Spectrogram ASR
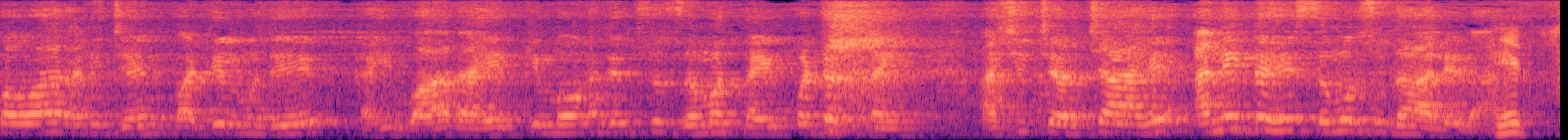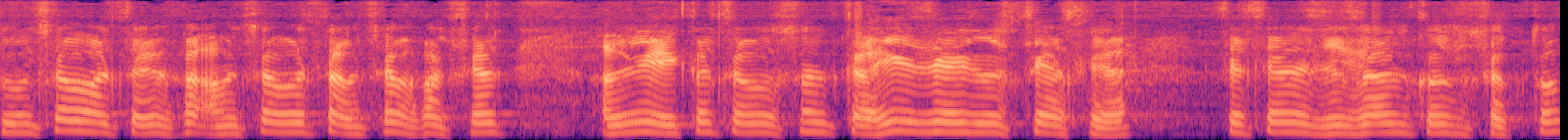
पवार आणि जयंत पाटील मध्ये काही वाद आहेत किंबहुना त्यांचं जमत नाही पटत नाही अशी चर्चा आहे. अनेकदा हे समोर सुद्धा आलेलं आहे. हे तुमचं मत आहे आमचं मत आमच्या पक्षात आम्ही एकत्र बसून काही जरी गोष्टी असल्या तर त्या रिझॉल्व करू शकतो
